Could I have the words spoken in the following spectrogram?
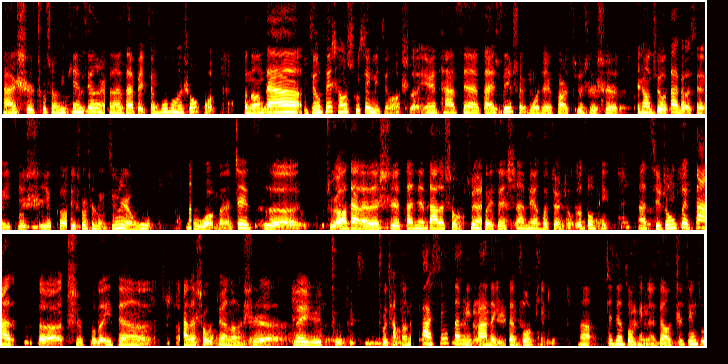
他是出生于天津，现在在北京工作和生活。可能大家已经非常熟悉李晶老师了，因为他现在在新水墨这一块确实是非常具有代表性，以及是一个可以说是领军人物。那我们这次主要带来的是三件大的手卷和一些扇面和卷轴的作品。那其中最大的尺幅的一件大的手卷呢，是位于主主墙的画心三米八的一件作品。那这件作品呢叫《织金图》，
